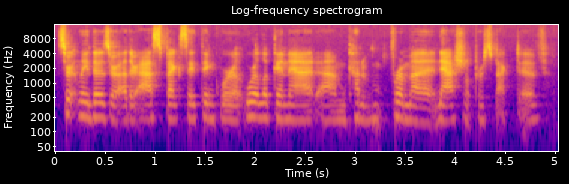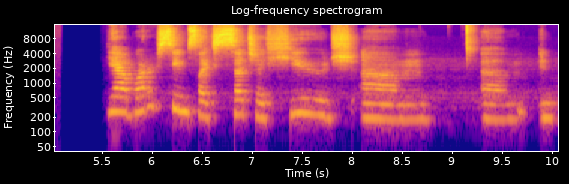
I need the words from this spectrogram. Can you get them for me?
certainly those are other aspects I think we're we're looking at um, kind of from a national perspective. Yeah, water seems like such a huge um, um, in,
